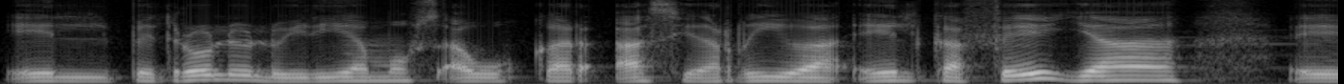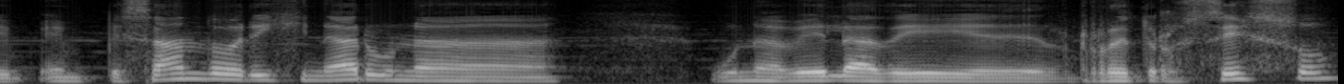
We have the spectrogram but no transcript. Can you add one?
el petróleo lo iríamos a buscar hacia arriba. El café ya eh, empezando a originar una una vela de retroceso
